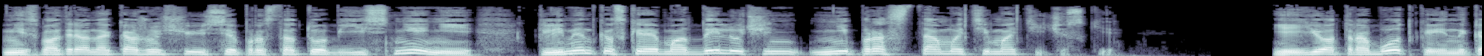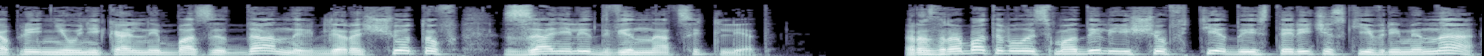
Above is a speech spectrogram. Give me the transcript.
Несмотря на кажущуюся простоту объяснений, Клименковская модель очень непроста математически. Ее отработка и накопление уникальной базы данных для расчетов заняли 12 лет. Разрабатывалась модель еще в те доисторические времена,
